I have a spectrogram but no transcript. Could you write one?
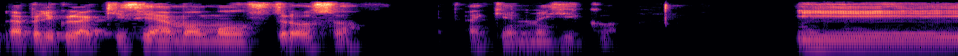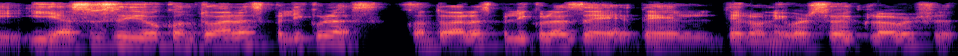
La película aquí se llamó Monstruoso, aquí en México. Y, y, ha sucedido con todas las películas, con todas las películas de, del universo de Cloverfield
